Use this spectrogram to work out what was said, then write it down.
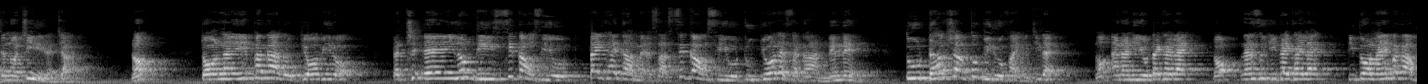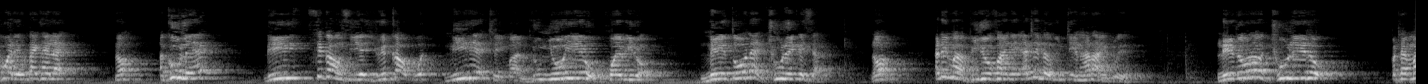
ကျွန်တော်ကြည့်နေတာကြာတယ်နော်တော်နိုင်ရေးဘက်ကလို့ပြောပြီးတော့အချိန်လုံးဒီစစ်ကောင်စီကိုတိုက်ခိုက်ကြမယ်အစားစစ်ကောင်စီကိုသူပြောတဲ့စကားကနည်းနည်းသူတောက်လျှောက်သူ့ဗီဒီယိုဖိုင်ကိုကြည့်လိုက်နော်အန်အန်ဒီကိုတိုက်ခိုက်လိုက်နော်နန်းစုကြီးတိုက်ခိုက်လိုက်ဒီတော်လိုင်းဘက်ကအဖွဲ့တွေကိုတိုက်ခိုက်လိုက်နော်အခုလည်း ဒီစစ်ကောင်စီရဲ့ရွေးကောက်ပွဲနီးတဲ့အချိန်မှာလူမျိုးရေးကိုခွဲပြီးတော့နေတိုးနဲ့ချူလေးကိစ္စเนาะအဲ့ဒီမှာဗီဒီယိုဖိုင်တွေအထက်လောက်ပြီးတင်ထားတာတွေတွေ့တယ် နေတော့တော့ချူလေးတို့ပထမ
